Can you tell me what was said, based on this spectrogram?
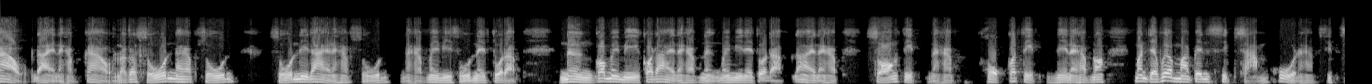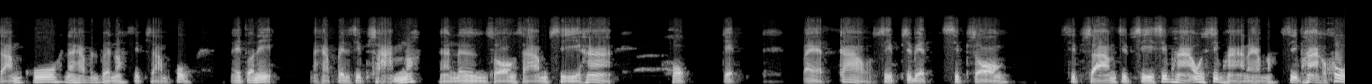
ก้าได้นะครับเก้าแล้วก็ศูนย์นะครับศูนย์ศูนย์นี่ได้นะครับศูนย์นะครับไม่มีศูนย์ในตัวดับหนึ่งก็ไม่มีก็ได้นะครับหนึ่งไม่มีในตัวดับได้นะครับสองติดนะครับหกก็ติดนี่นะครับเนาะมันจะเพิ่มมาเป็นสิบสามคู่นะครับสิบสามคู่นะครับเพื่อนๆเนาะสิบสามคู่ในตัวนี้นะครับเป็นสิบสามเนาะหนึ่งสองสามสี่ห้าหกเจ็ดแปดเก้าสิบสิบเอ็ดสิบสอง สิบสามสิบสี่สิบห้าโอ้สิบห้านะครับเนาะสิบห้าคู่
